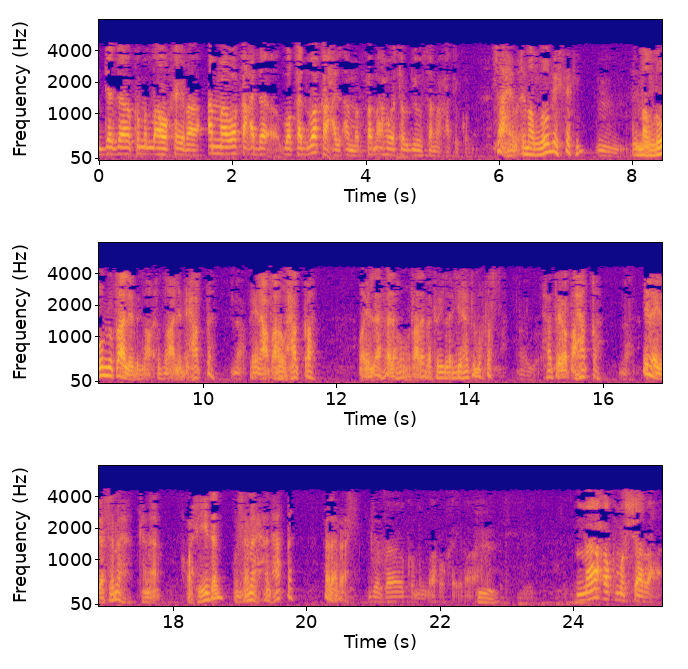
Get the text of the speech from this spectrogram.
جزاكم الله خيرا. أما وقع وقد وقع الأمر فما هو توجيه سماحتكم؟ صاحب المظلوم يشتكي. المظلوم يطالب الظالم بحقه نعم. فإن أعطاه حقه وإلا فله مطالبته إلى الجهة المختصة أيوة. حتى يعطى حقه. نعم. إلا إذا سمح كان رشيدا وسمح عن حقه فلا بأس. جزاكم الله خيرا. ما حكم الشرع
